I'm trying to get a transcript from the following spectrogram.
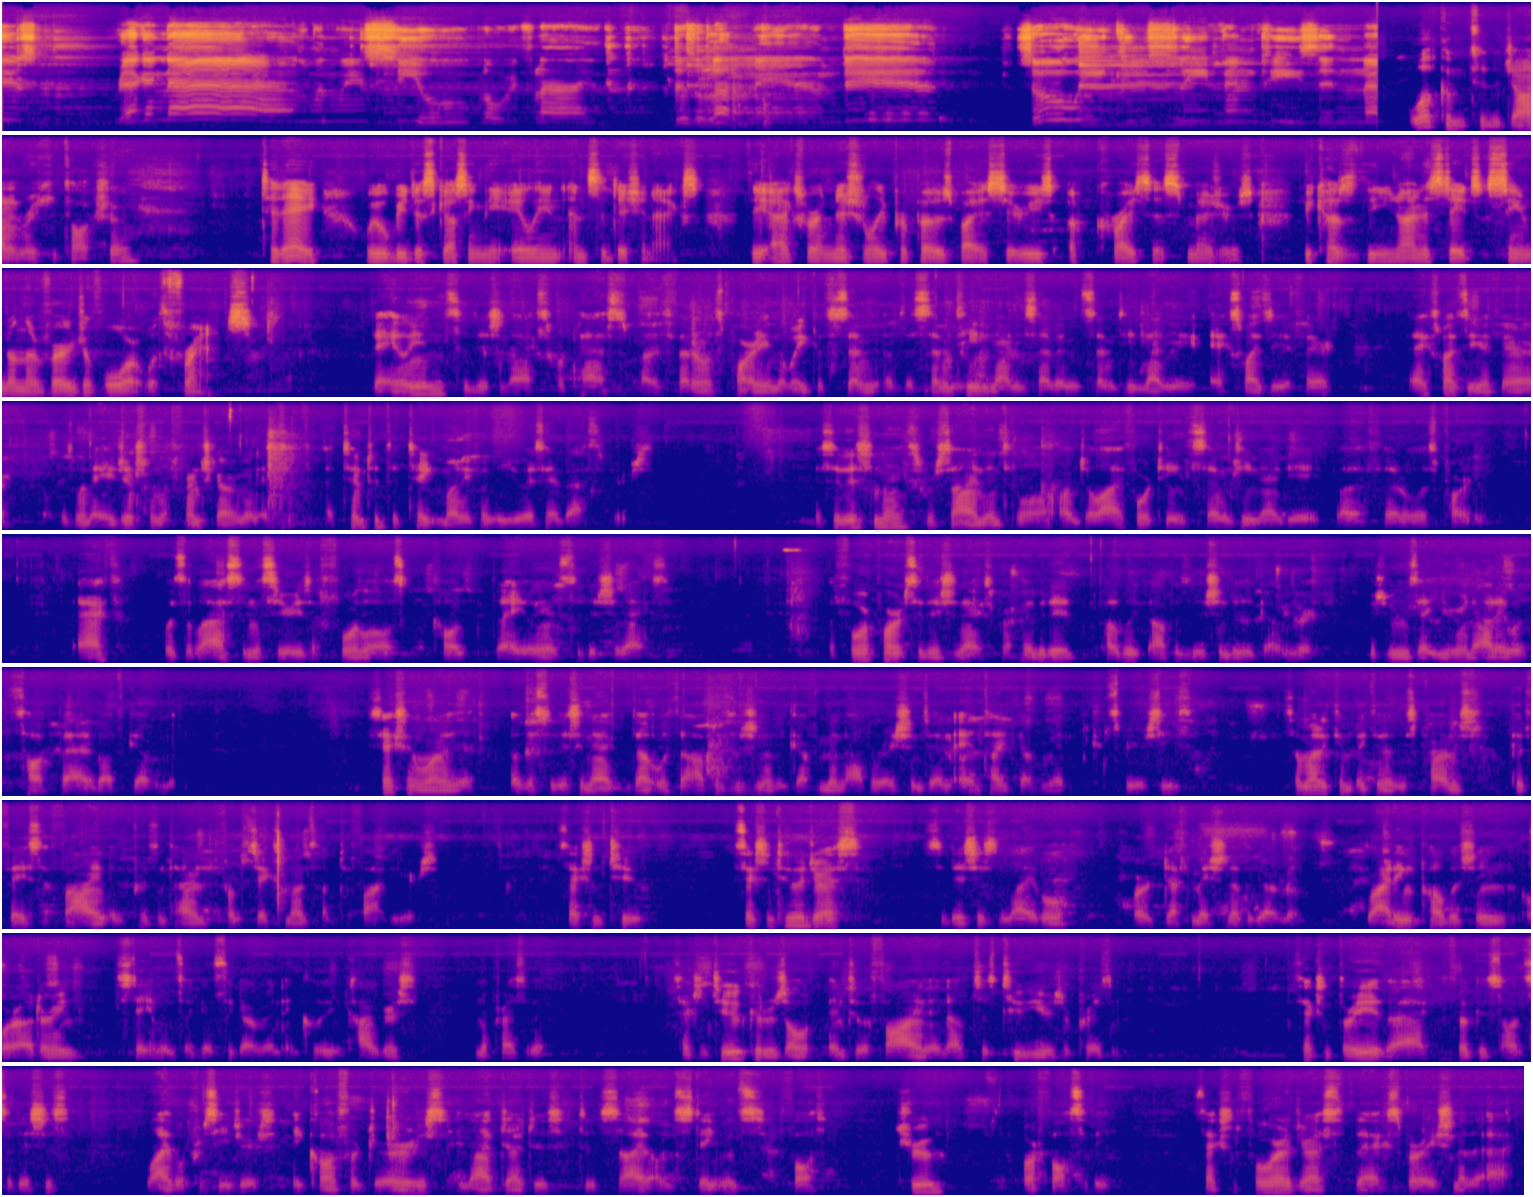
always recognize when we see old glory flying. There's a lot of men dead, so we can sleep in peace at night. Welcome to the John and Ricky Talk Show. Today, we will be discussing the Alien and Sedition Acts. The acts were initially proposed by a series of crisis measures because the United States seemed on the verge of war with France. The Alien Sedition Acts were passed by the Federalist Party in the wake of, seven, of the 1797 and 1798 XYZ affair. The XYZ affair was when agents from the French government att- attempted to take money from the U.S. ambassadors. The Sedition Acts were signed into law on July 14, 1798, by the Federalist Party. The act was the last in a series of four laws called the Alien Sedition Acts. The four part Sedition Acts prohibited public opposition to the government, which means that you are not able to talk bad about the government. Section 1 of the, of the Sedition Act dealt with the opposition of the government operations and anti government conspiracies. Somebody convicted of these crimes could face a fine and prison time from six months up to five years. Section 2. Section 2 addressed seditious libel or defamation of the government, writing, publishing, or uttering statements against the government, including Congress and the President. Section 2 could result into a fine and up to two years in prison. Section 3 of the Act focused on seditious libel procedures. It called for jurors, not judges, to decide on statements false, true or falsity. Section 4 addressed the expiration of the Act.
